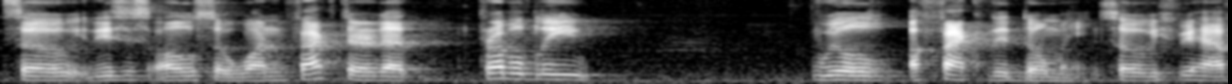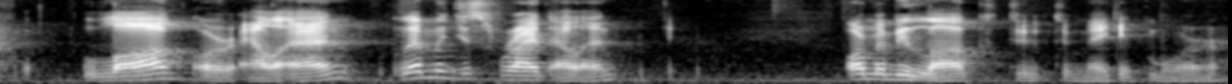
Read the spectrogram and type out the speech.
So this is also one factor that probably will affect the domain. So if we have log or ln, let me just write ln, or maybe log to, to make it more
